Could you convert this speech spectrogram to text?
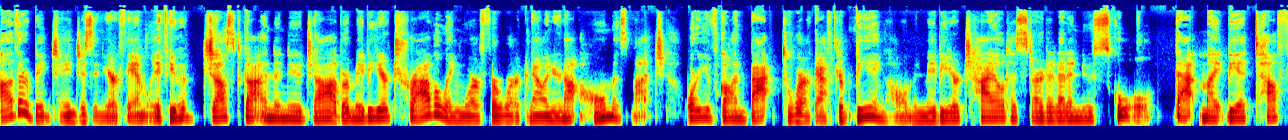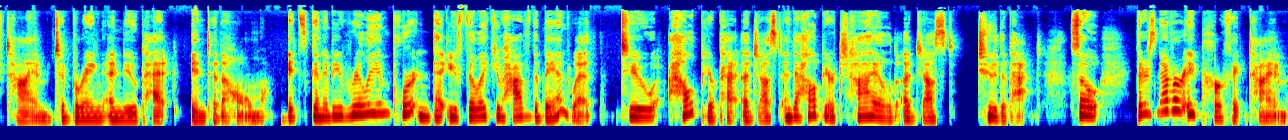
other big changes in your family, if you have just gotten a new job, or maybe you're traveling more for work now and you're not home as much, or you've gone back to work after being home and maybe your child has started at a new school, that might be a tough time to bring a new pet into the home. It's going to be really important that you feel like you have the bandwidth to help your pet adjust and to help your child adjust to the pet. So there's never a perfect time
